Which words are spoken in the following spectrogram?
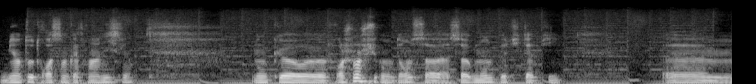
bientôt 390 là. Donc euh, franchement, je suis content, ça, ça augmente petit à petit. Euh...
